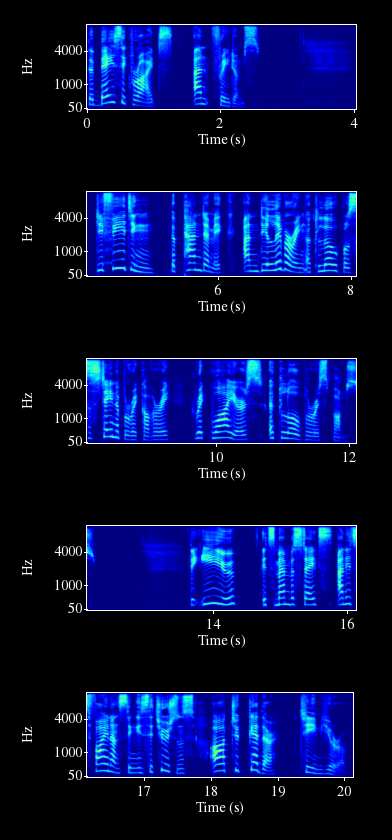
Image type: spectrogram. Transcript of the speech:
the basic rights and freedoms. Defeating the pandemic and delivering a global sustainable recovery requires a global response. The EU, its member states and its financing institutions are together Team Europe.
